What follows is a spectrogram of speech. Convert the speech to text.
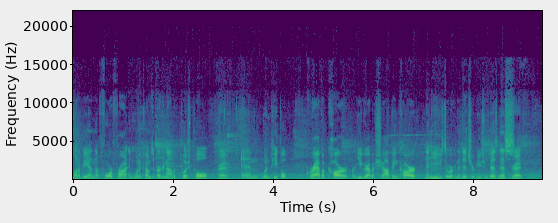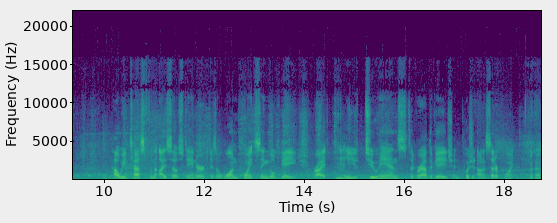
want to be on the forefront, and when it comes to ergonomic push pull, Right. and when people grab a cart or you grab a shopping cart, and you Mhm. used to work in the distribution business, Right. How we test from the ISO standard is a one point single gauge, right? Hmm. And you use two hands to grab the gauge and push it on a center point. Okay.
